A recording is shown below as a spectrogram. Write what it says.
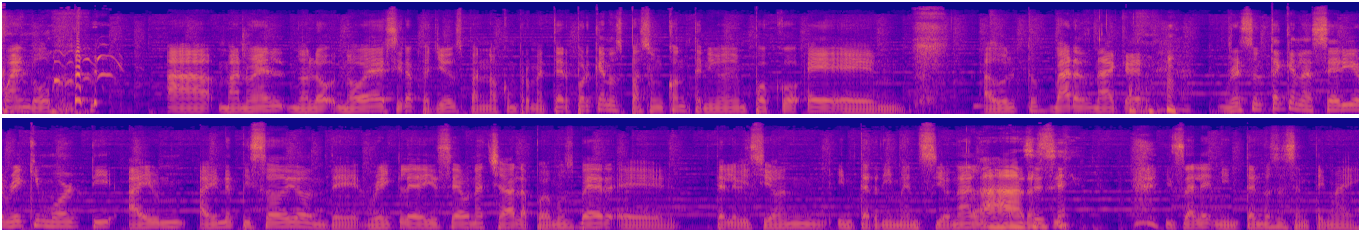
Juango. A Manuel, no, lo, no voy a decir apellidos para no comprometer, porque nos pasó un contenido un poco eh, eh, adulto. Varas, nada que ver. Resulta que en la serie Ricky Morty hay un, hay un episodio donde Rick le dice a una chava, la podemos ver eh, televisión interdimensional. Ahora sí, sí. Y sale Nintendo 69.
